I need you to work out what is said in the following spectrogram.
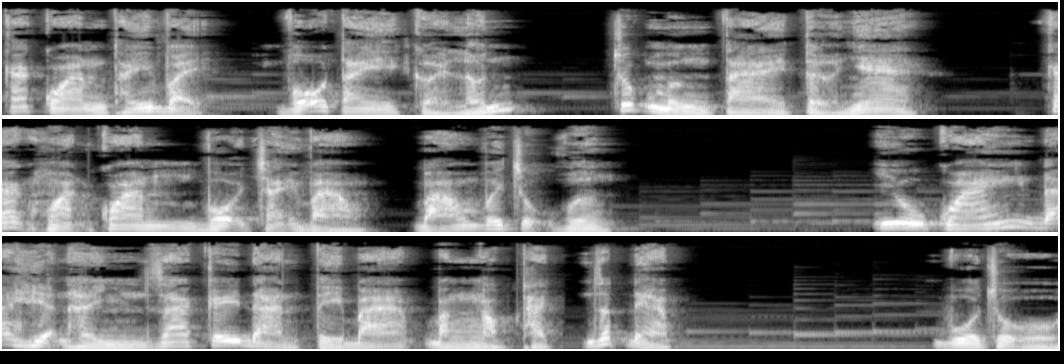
Các quan thấy vậy, vỗ tay cười lớn chúc mừng tài tử nha. Các hoạn quan vội chạy vào, báo với trụ vương. Yêu quái đã hiện hình ra cây đàn tỳ bà bằng ngọc thạch rất đẹp. Vua trụ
